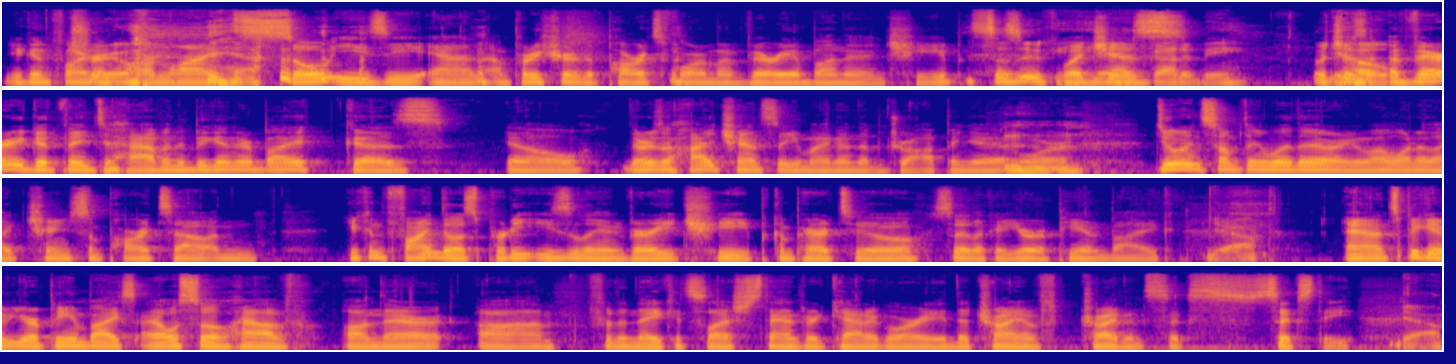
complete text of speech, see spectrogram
You can find True. them online so easy, and I'm pretty sure the parts for them are very abundant and cheap, Suzuki, which is- got to be. which You is hope. a very good thing to have in a beginner bike because you know there's a high chance that you might end up dropping it Mm-hmm. or doing something with it, or you might want to like change some parts out and. You can find those pretty easily and very cheap compared to, say, like a European bike. yeah. And speaking of European bikes, I also have on there um, for the naked slash standard category the Triumph Trident 660, Yeah.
